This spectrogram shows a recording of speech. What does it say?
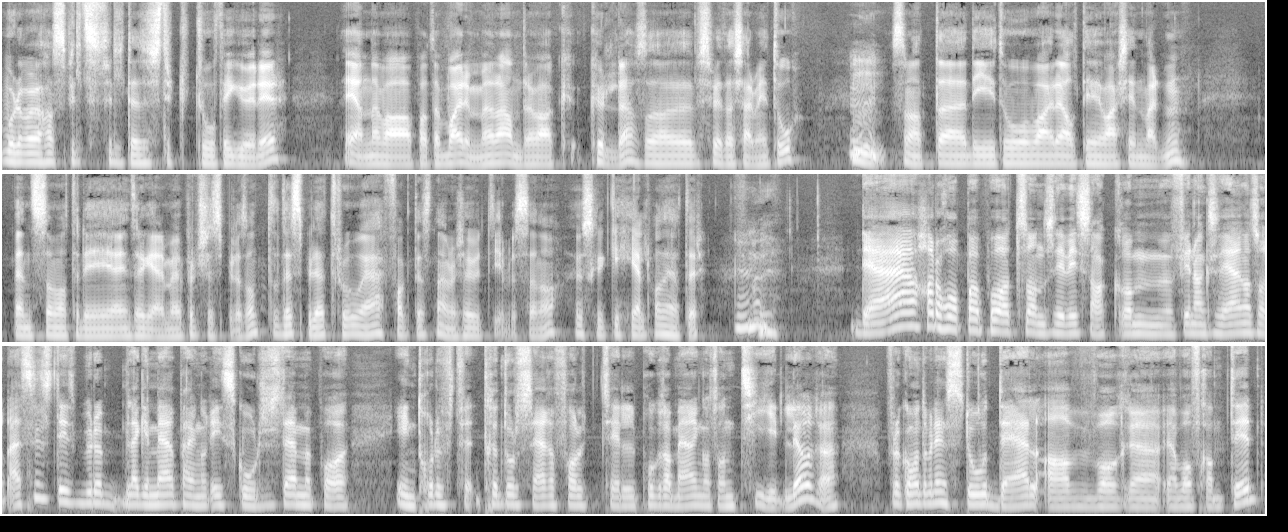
Hvor det var, har spilt, spilte styrt to figurer. Det ene var på at det varme, det andre var kulde. Og så splitta skjermen i to. Mm. Sånn at eh, de to var alltid i hver sin verden. Men så måtte de interagere med puslespill og sånt. Og det spillet tror jeg faktisk nærmer seg utgivelse nå. Jeg husker ikke helt hva det heter. Det jeg hadde håpa på at sånn siden vi snakker om finansiering og sånt, jeg syns de burde legge mer penger i skolesystemet på å introdu- introdusere folk til programmering og sånn tidligere. For det kommer til å bli en stor del av vår, eh, ja, vår framtid.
